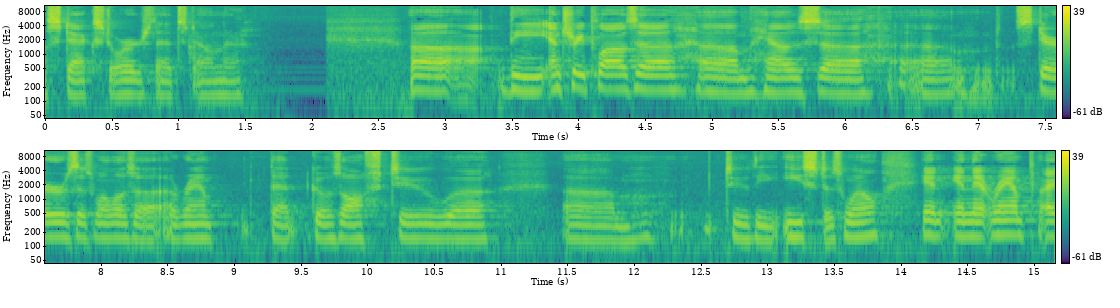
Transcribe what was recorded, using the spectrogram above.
stack storage that's down there. Uh, the entry plaza um, has uh, um, stairs as well as a, a, ramp that goes off to uh, um, to the east as well. And, and that ramp, I,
